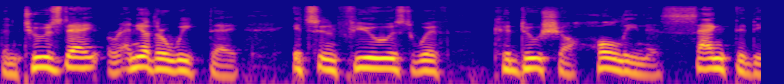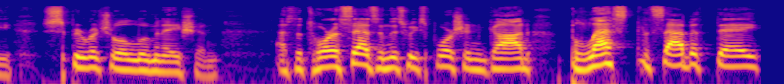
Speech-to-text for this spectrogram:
than Tuesday or any other weekday. It's infused with Kedusha, holiness, sanctity, spiritual illumination. As the Torah says in this week's portion, God blessed the Sabbath day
